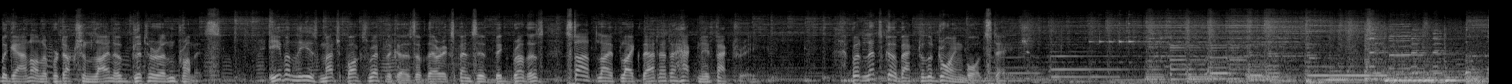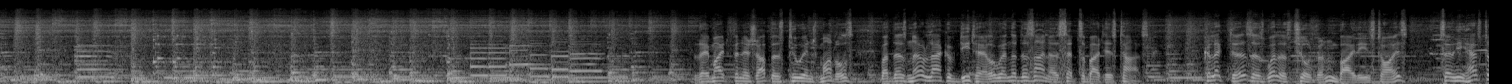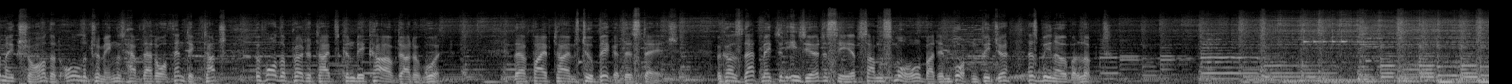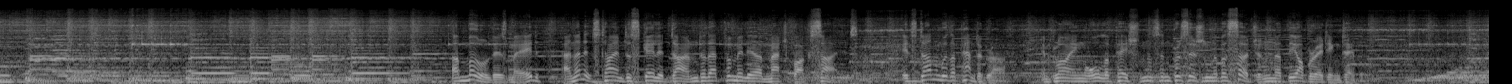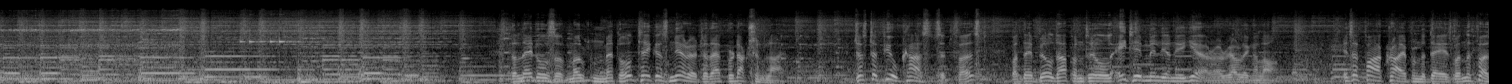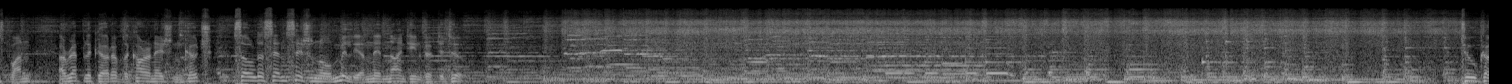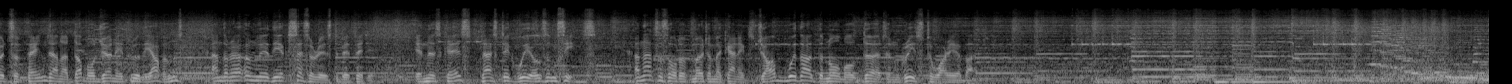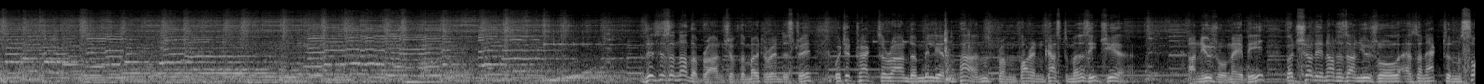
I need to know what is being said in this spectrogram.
began on a production line of glitter and promise. Even these matchbox replicas of their expensive big brothers start life like that at a Hackney factory. But let's go back to the drawing board stage. They might finish up as two-inch models, but there's no lack of detail when the designer sets about his task. Collectors, as well as children, buy these toys, so he has to make sure that all the trimmings have that authentic touch before the prototypes can be carved out of wood. They're five times too big at this stage, because that makes it easier to see if some small but important feature has been overlooked. A mould is made, and then it's time to scale it down to that familiar matchbox size. It's done with a pantograph, employing all the patience and precision of a surgeon at the operating table. The ladles of molten metal take us nearer to that production line. Just a few casts at first, but they build up until 80 million a year are rolling along. It's a far cry from the days when the first one, a replica of the coronation coach, sold a sensational million in 1952. Two coats of paint and a double journey through the ovens, and there are only the accessories to be fitted. In this case, plastic wheels and seats. And that's a sort of motor mechanic's job without the normal dirt and grease to worry about. This is another branch of the motor industry which attracts around a million pounds from foreign customers each year. Unusual maybe, but surely not as unusual as an Acton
